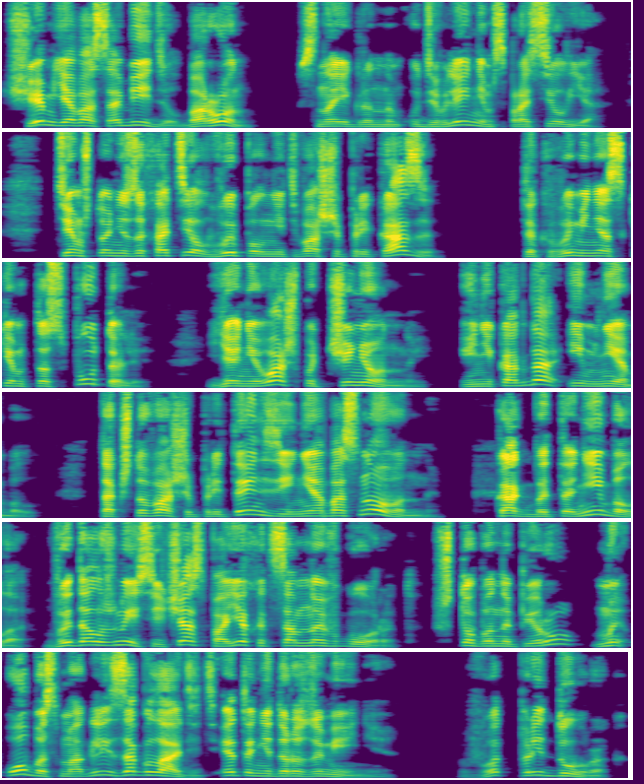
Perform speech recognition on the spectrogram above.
«Чем я вас обидел, барон?» — с наигранным удивлением спросил я. «Тем, что не захотел выполнить ваши приказы? Так вы меня с кем-то спутали? Я не ваш подчиненный и никогда им не был, так что ваши претензии не обоснованы. Как бы то ни было, вы должны сейчас поехать со мной в город, чтобы на Перу мы оба смогли загладить это недоразумение. Вот придурок,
